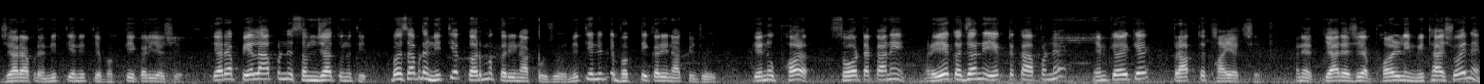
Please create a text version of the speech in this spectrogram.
જ્યારે આપણે નિત્ય નિત્ય ભક્તિ કરીએ છીએ, ત્યારે પહેલાં આપણને સમજાતું નથી. બસ આપણે નિત્ય કર્મ કરી નાખવું જોઈએ, નિત્ય નિત્ય ભક્તિ કરી નાખવી જોઈએ. તેનું ફળ સો ટકા નહીં, પણ એક હજારને એક ટકા આપણને એમ કહેવાય કે પ્રાપ્ત થાય જ છે. અને ત્યારે જે ફળની મીઠાશ હોય ને,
